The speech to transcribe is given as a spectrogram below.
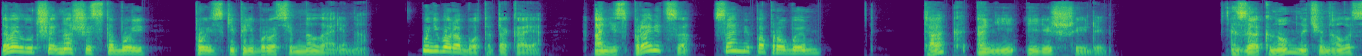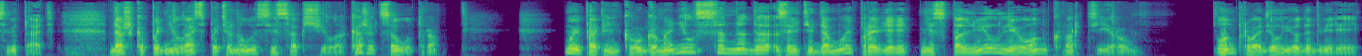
Давай лучше наши с тобой поиски перебросим на Ларина. У него работа такая. А не справиться, сами попробуем. Так они и решили. За окном начинало светать. Дашка поднялась, потянулась и сообщила. «Кажется, утро». Мой папенька угомонился, надо зайти домой, проверить, не спалил ли он квартиру. Он проводил ее до дверей.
